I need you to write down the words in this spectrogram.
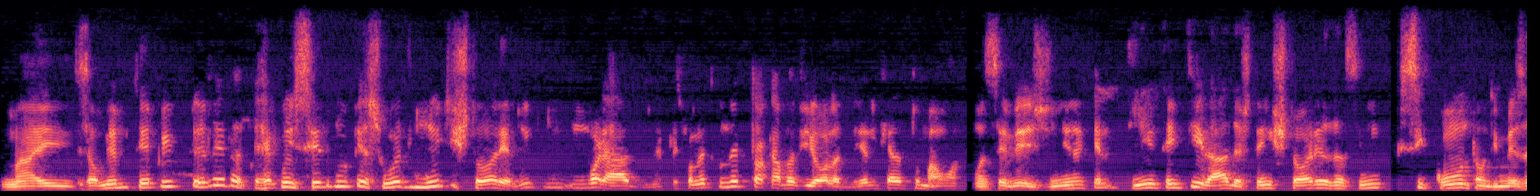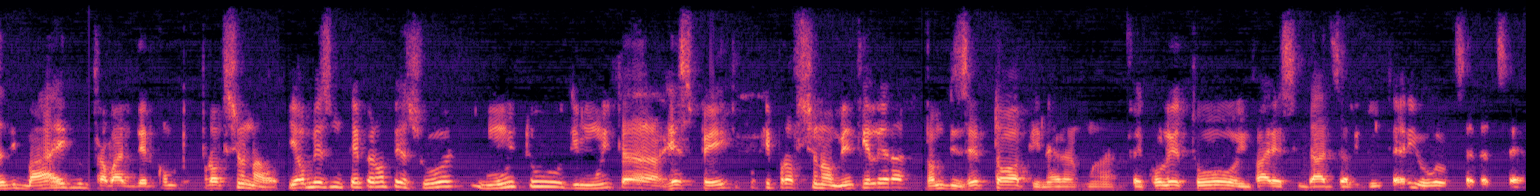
mas ao mesmo tempo ele era reconhecido como uma pessoa de muita história, muito humorado, né? principalmente quando ele tocava a viola dele, que era tomar uma, uma, cervejinha, que ele tinha, tem tiradas, tem histórias assim que se contam de mesa de baile, do trabalho dele como profissional. E ao mesmo tempo era uma pessoa muito de muita respeito, porque profissionalmente ele era, vamos dizer, top, né? Era uma, foi coletor em várias cidades ali do interior, etc, etc.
